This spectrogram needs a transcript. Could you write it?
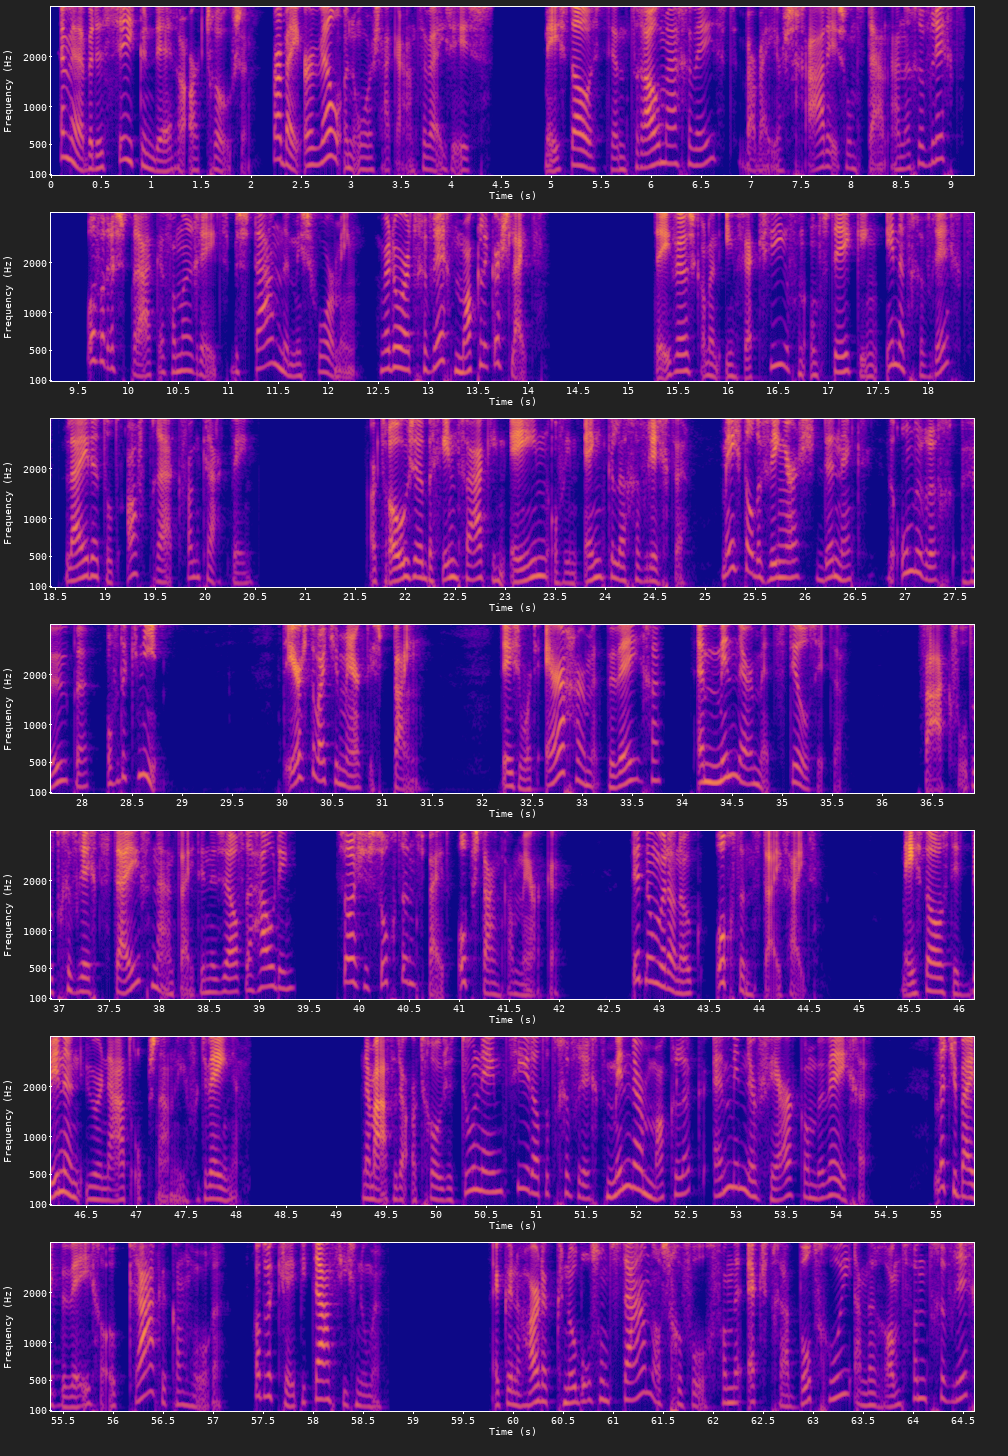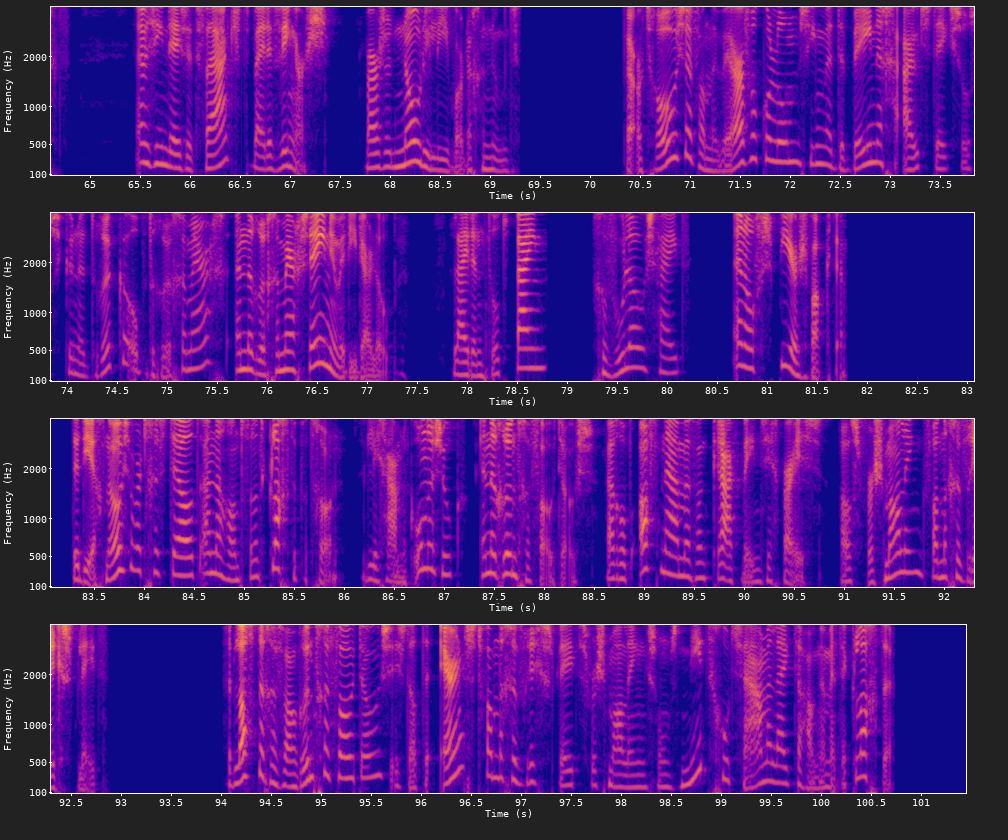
En we hebben de secundaire artrose, waarbij er wel een oorzaak aan te wijzen is. Meestal is dit een trauma geweest, waarbij er schade is ontstaan aan een gewricht, of er is sprake van een reeds bestaande misvorming, waardoor het gewricht makkelijker slijt. Tevens kan een infectie of een ontsteking in het gewricht leiden tot afbraak van kraakbeen. Artrose begint vaak in één of in enkele gewrichten, meestal de vingers, de nek, de onderrug, heupen of de knieën. Het eerste wat je merkt is pijn. Deze wordt erger met bewegen en minder met stilzitten. Vaak voelt het gewricht stijf na een tijd in dezelfde houding, zoals je ochtends bij het opstaan kan merken. Dit noemen we dan ook ochtendstijfheid. Meestal is dit binnen een uur na het opstaan weer verdwenen. Naarmate de artrose toeneemt, zie je dat het gewricht minder makkelijk en minder ver kan bewegen. En dat je bij het bewegen ook kraken kan horen, wat we crepitaties noemen. Er kunnen harde knobbels ontstaan als gevolg van de extra botgroei aan de rand van het gewricht. En we zien deze het vaakst bij de vingers, waar ze noduli worden genoemd. Bij artrose van de wervelkolom zien we de benige uitsteeksels kunnen drukken op het ruggenmerg en de ruggenmergzenuwen die daar lopen, leidend tot pijn, gevoelloosheid en of spierzwakte. De diagnose wordt gesteld aan de hand van het klachtenpatroon, het lichamelijk onderzoek en de röntgenfoto's, waarop afname van kraakbeen zichtbaar is, als versmalling van de gewrichtspleet. Het lastige van röntgenfoto's is dat de ernst van de gewrichtspleetsversmalling soms niet goed samen lijkt te hangen met de klachten.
